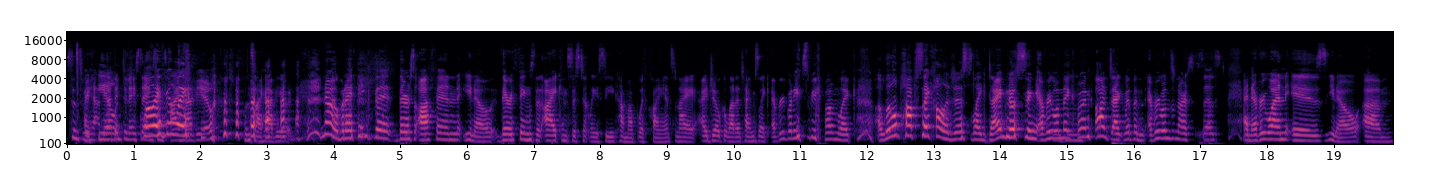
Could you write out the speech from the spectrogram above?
since we I have feel, you. I think Danae's saying well, I feel I like, have you. since I have you. No, but I think that there's often, you know, there are things that I consistently see come up with clients. And I, I joke a lot of times, like everybody's become like a little pop psychologist, like diagnosing everyone mm-hmm. they come in contact with and everyone's a narcissist and everyone is, you know, um,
